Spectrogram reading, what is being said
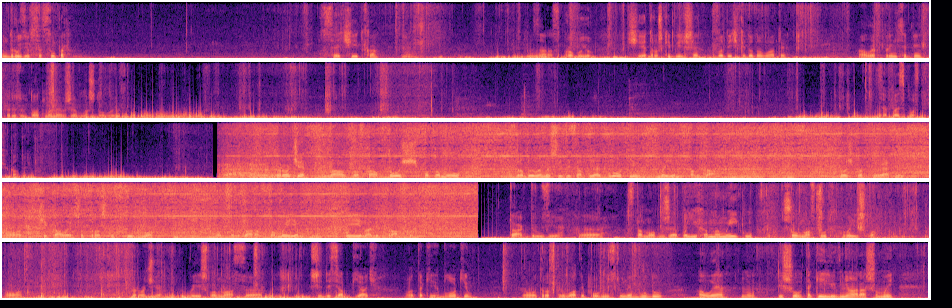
Друзі, все супер. Все чітко. Зараз спробую ще трошки більше водички додавати. Але в принципі результат мене вже влаштовує. Це без пластифікаторів. Коротше, нас застав дощ, тому зробили ми 65 блоків, миємо станка. Дощ конкретний. От. Чекали, щоб трошки стухло. В общем, зараз помиємо і на відправку. Так, друзі, е, станок вже поїхав на мийку. Що в нас тут вийшло? От. Коротше, вийшло в нас е, 65 от таких блоків. От, розкривати повністю не буду, але ну, пішов такий лівняра, що ми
